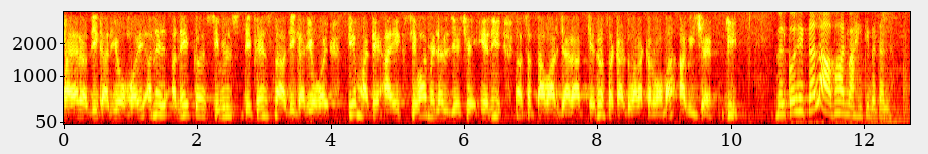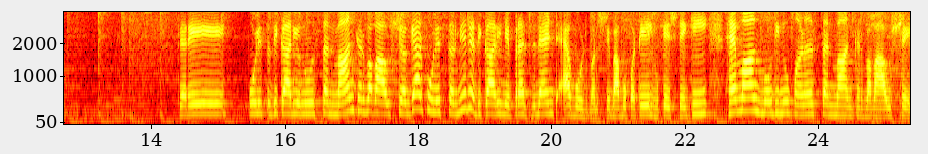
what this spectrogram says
ફાયર અધિકારીઓ હોય અને અનેક સિવિલ ડિફેન્સના અધિકારીઓ હોય, તે માટે આ એક સેવા મેડલ જે છે એની સત્તાવાર જાહેરાત કેન્દ્ર સરકાર દ્વારા કરવામાં આવી છે. જી. બિલકુલ હિતલ, આભાર માહિતી બદલ. ત્યારે પોલીસ અધિકારીઓનું સન્માન કરવામાં આવશે. અગિયાર પોલીસ કર્મી અને અધિકારીને પ્રેસિડેન્ટ એવોર્ડ મળશે. બાબુ પટેલ, મુકેશ ટેકી હેમાંગ મોદીનું પણ સન્માન કરવામાં આવશે.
